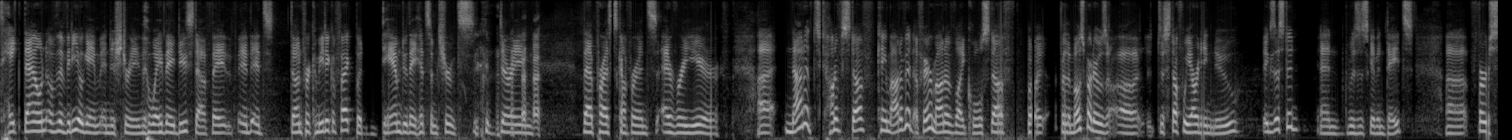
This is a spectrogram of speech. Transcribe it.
takedown of the video game industry, the way they do stuff. They it, it's done for comedic effect, but damn, do they hit some truths during that press conference every year. Uh, not a ton of stuff came out of it. A fair amount of like cool stuff, but for the most part, it was uh, just stuff we already knew existed and was just given dates. Uh, first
